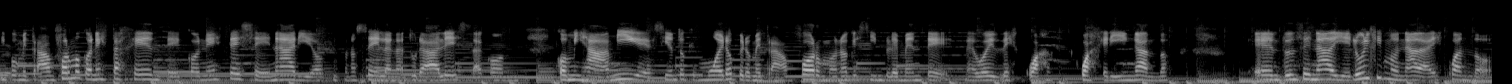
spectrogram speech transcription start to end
tipo, me transformo con esta gente, con este escenario, tipo, no sé, la naturaleza, con, con mis amigues, siento que muero, pero me transformo, no que simplemente me voy descuajeringando. Entonces, nada, y el último, nada, es cuando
